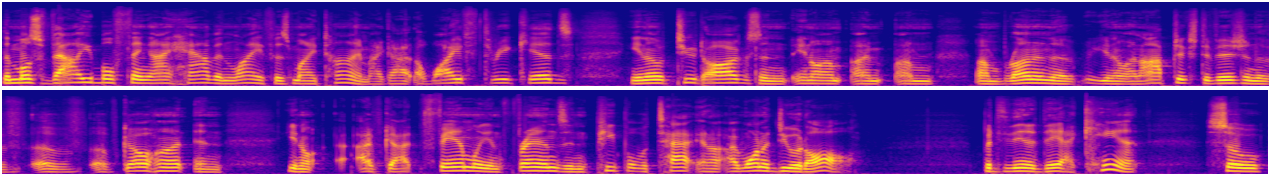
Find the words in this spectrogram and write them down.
the most valuable thing I have in life is my time. I got a wife, three kids, you know, two dogs, and you know, I'm I'm I'm I'm running a you know an optics division of of of Go Hunt, and you know, I've got family and friends and people with tat, and I, I want to do it all, but at the end of the day, I can't. So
